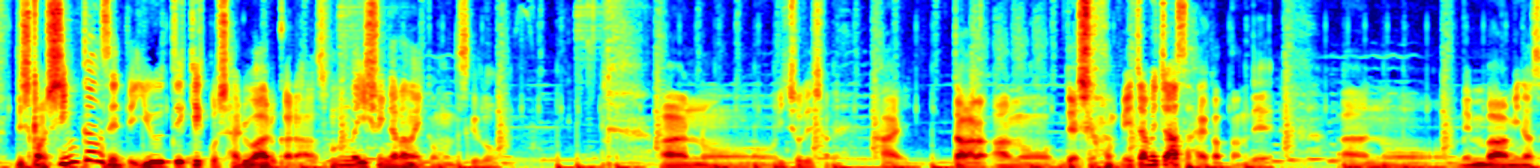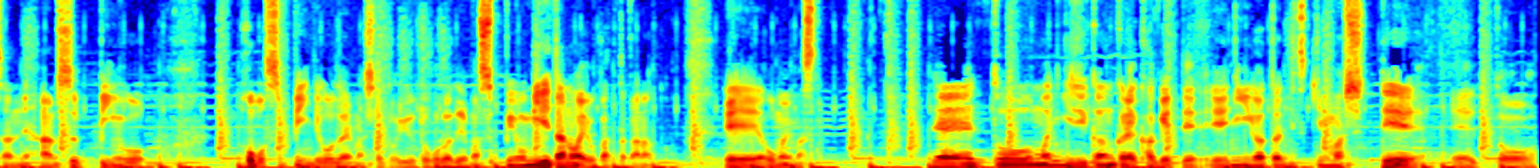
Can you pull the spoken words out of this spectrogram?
でしかも新幹線って言うて結構車両あるからそんな一緒にならないと思うんですけどあの一緒でしたね。はい。だからあのでしかもめちゃめちゃ朝早かったんであのメンバー皆さんねあのすっぴんをほぼすっぴんでございましたというところで、まあ、すっぴんを見れたのは良かったかなと、えー、思います。で、えっと、まあ、2時間くらいかけて、えー、新潟に着きまして、えっと、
